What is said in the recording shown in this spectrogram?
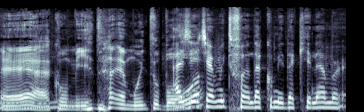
É, a comida é muito boa. A gente é muito fã da comida aqui, né, amor?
